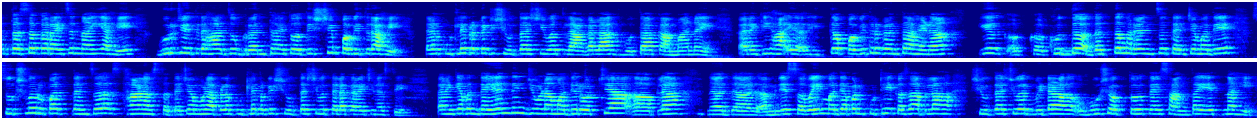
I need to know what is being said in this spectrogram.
तर तसं करायचं नाही आहे. गुरुचैत्र हा जो ग्रंथ आहे तो अतिशय पवित्र आहे. त्याला कुठल्याही प्रकारची शिवता शिवत लागालाग होता कामा नये. कारण की हा इतका पवित्र ग्रंथ आहे ना की खुद्द दत्त महाराजांचं त्यांच्यामध्ये सूक्ष्म रूपात त्यांचं स्थान असतं. त्याच्यामुळे आपल्याला कुठल्या प्रकारे शिवता शिवत त्याला करायची नसते. कारण की आपण दैनंदिन जीवनामध्ये रोजच्या आपल्या म्हणजे सवयींमध्ये आपण कुठे कसं आपला शिवता शिवत विटाळ होऊ शकतो ते सांगता येत नाही.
